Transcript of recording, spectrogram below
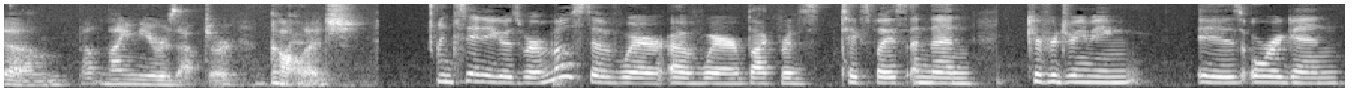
um, about nine years after college. Okay And San Diego is where most of where of where Blackbirds takes place, and then Cure for Dreaming is Oregon,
